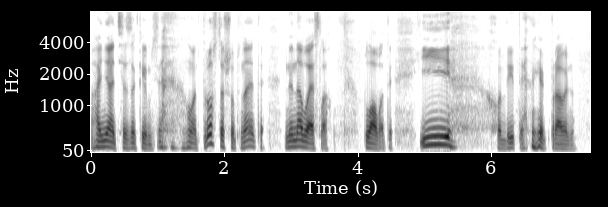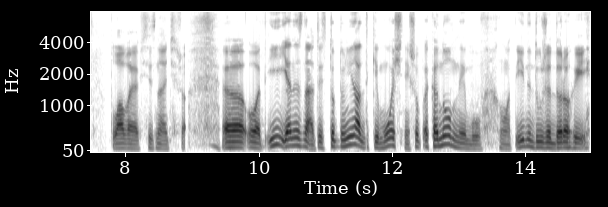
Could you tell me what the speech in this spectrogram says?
ганятися за кимось. От, просто щоб, знаєте, не на веслах плавати. І ходити, як правильно. Плаває, всі знають, що. Е, от, і я не знаю, тобто, тобто мені треба такий мощний, щоб економний був, от, і не дуже дорогий.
